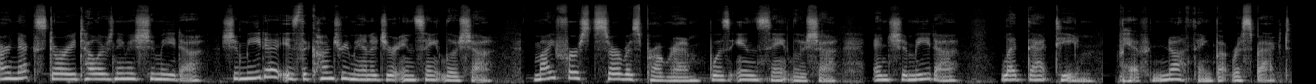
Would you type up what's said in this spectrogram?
Our next storyteller's name is Shamita. Shamita is the country manager in St. Lucia. My first service program was in St. Lucia, and Shamita led that team. I have nothing but respect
